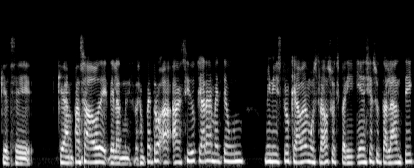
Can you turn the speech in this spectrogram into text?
que se que han pasado de, la administración Petro ha, sido claramente un ministro que ha demostrado su experiencia, su talante.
